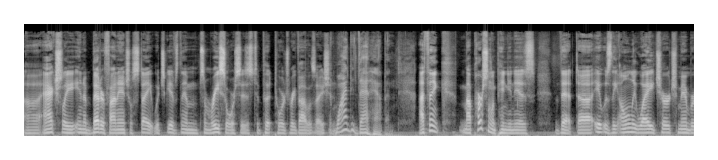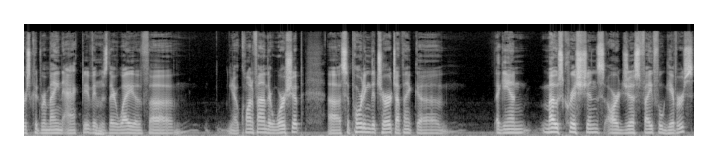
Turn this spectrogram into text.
uh, actually in a better financial state, which gives them some resources to put towards revitalization. Why did that happen? I think my personal opinion is that uh, it was the only way church members could remain active. It mm. was their way of, uh, you know, quantifying their worship, uh, supporting the church. I think, uh, again, most Christians are just faithful givers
